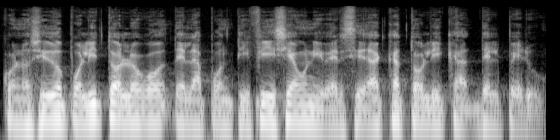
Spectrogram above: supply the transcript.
conocido politólogo de la Pontificia Universidad Católica del Perú.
